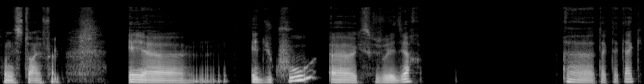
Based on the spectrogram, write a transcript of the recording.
Son histoire est folle. Et euh, et du coup, euh, qu'est-ce que je voulais dire? Tac tac tac.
